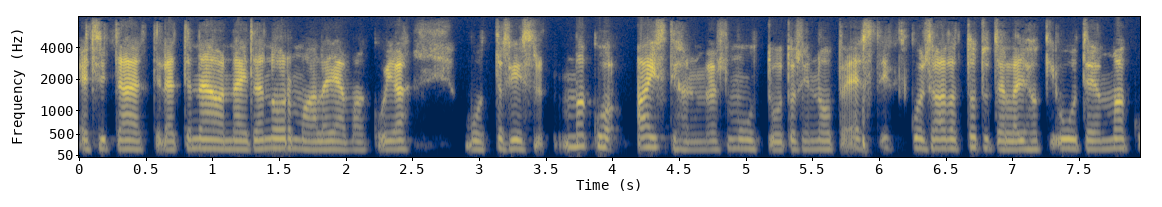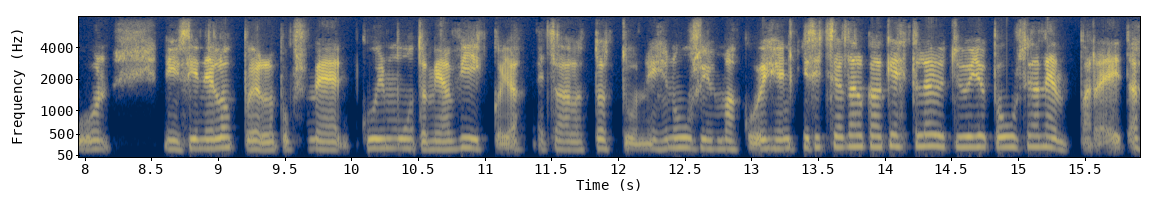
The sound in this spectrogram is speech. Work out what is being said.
että sitten ajattelee, että nämä on näitä normaaleja makuja, mutta siis makuaistihan myös muuttuu tosi nopeasti. Kun sä alat totutella johonkin uuteen makuun, niin siinä ei loppujen lopuksi mene kuin muutamia viikkoja, että sä alat tottua niihin uusiin makuihin. Ja sitten sieltä alkaa ehkä löytyä jopa uusia lemppareita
